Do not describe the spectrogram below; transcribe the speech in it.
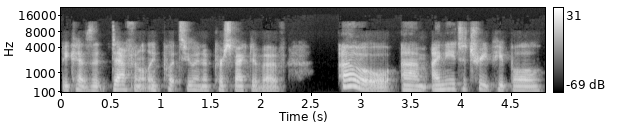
because it definitely puts you in a perspective of oh um, i need to treat people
